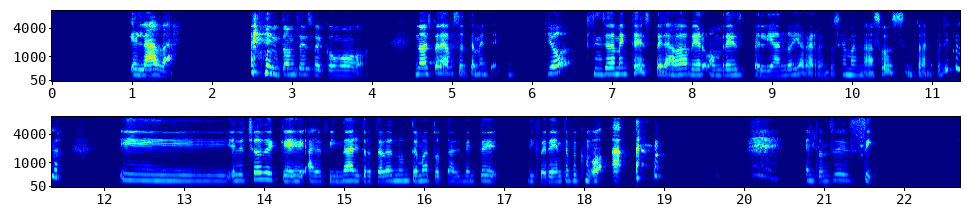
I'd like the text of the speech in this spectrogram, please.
helada. Entonces fue como, no esperé absolutamente yo sinceramente esperaba ver hombres peleando y agarrándose a manazos en toda la película. Y el hecho de que al final trataran un tema totalmente diferente fue como, ah. Entonces, sí,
